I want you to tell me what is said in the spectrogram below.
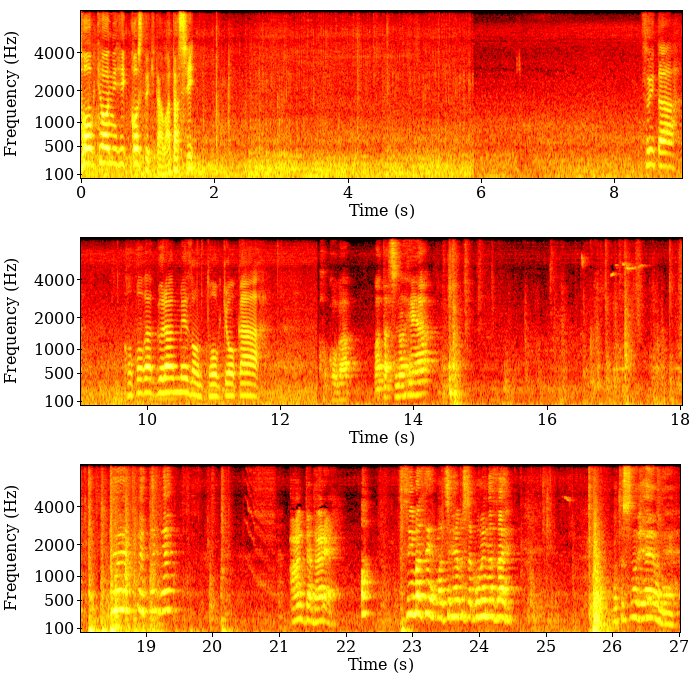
東京に引っ越してきた私。着いた。ここがグランメゾン東京か。ここが私の部屋。あんた誰？あすいません。間違えました。ごめんなさい。私の部屋よね。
